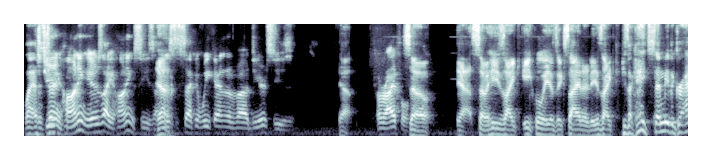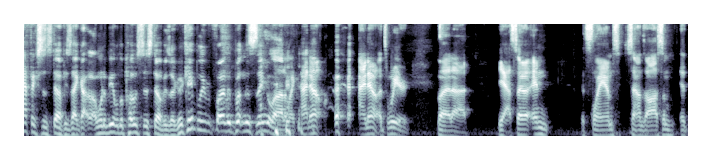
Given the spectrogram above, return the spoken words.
last during year. hunting. It was like hunting season. Yeah. It's the second weekend of uh, deer season. Yeah. A rifle. So yeah, so he's like equally as excited. He's like, he's like, hey, send me the graphics and stuff. He's like, I, I want to be able to post this stuff. He's like, I can't believe we're finally putting this single out. I'm like, I know, I know, it's weird, but uh, yeah. So and it slams, sounds awesome. It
